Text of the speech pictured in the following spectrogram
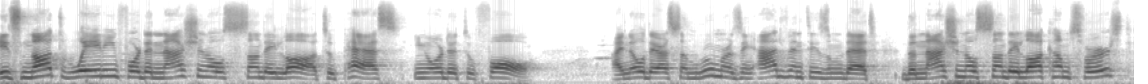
is not waiting for the national Sunday law to pass in order to fall. I know there are some rumors in Adventism that the national Sunday law comes first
